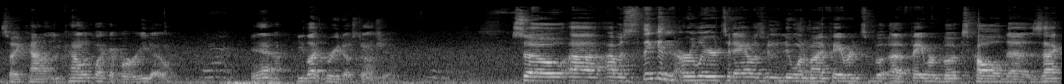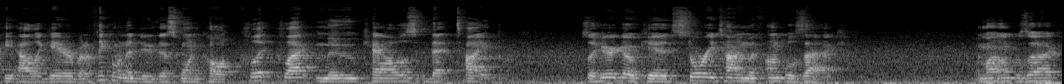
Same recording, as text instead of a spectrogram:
So you kind of you kind of look like a burrito yeah, you like burritos, don't you? So uh, I was thinking earlier today I was going to do one of my favorites, uh, favorite books called uh, Zach the Alligator, but I think I'm going to do this one called Click Clack Moo Cows That Type. So here you go, kids. Story time with Uncle Zac. Am I Uncle Zac?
